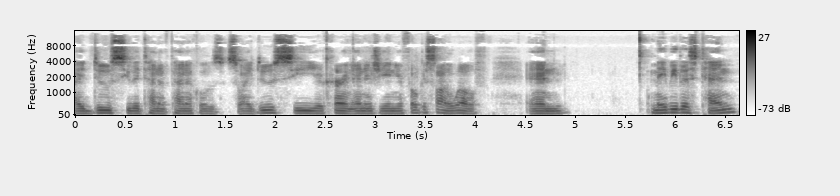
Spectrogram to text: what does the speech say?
I do see the ten of pentacles so i do see your current energy and you're focused on wealth. And maybe this 10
